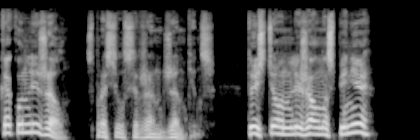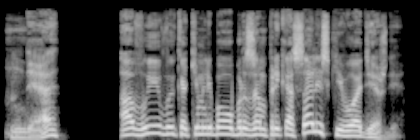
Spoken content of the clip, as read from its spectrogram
«Как он лежал?» — спросил сержант Дженкинс. «То есть он лежал на спине?» «Да». «А вы, вы каким-либо образом прикасались к его одежде?»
